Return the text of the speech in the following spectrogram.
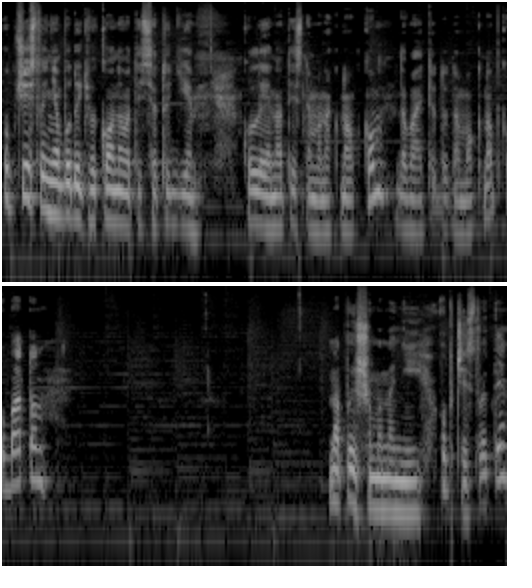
Обчислення будуть виконуватися тоді, коли натиснемо на кнопку. Давайте додамо кнопку Button. Напишемо на ній обчислити.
